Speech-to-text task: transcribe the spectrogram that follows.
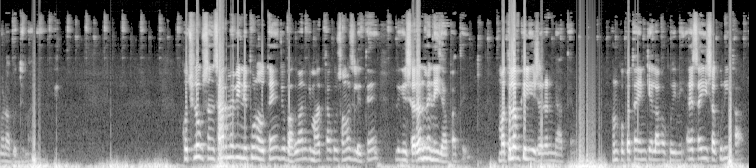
बड़ा बुद्धिमान कुछ लोग संसार में भी निपुण होते हैं, जो भगवान की महत्ता को समझ लेते हैं, लेकिन शरण में नहीं जा पाते। मतलब के लिए शरण में आते हैं। उनको पता है, इनके अलावा कोई नहीं। ऐसा ही शकुनी था।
